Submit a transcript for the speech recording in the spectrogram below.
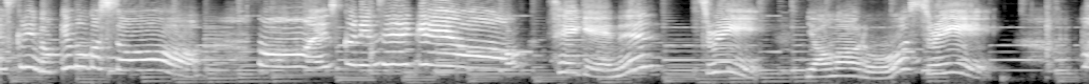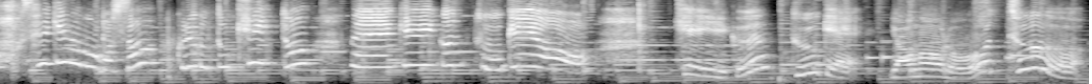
아이스크림 몇 개 먹었어? 어, 아이스크림 세 개요. 세 개는 three. 영어로 three. 어, 세 개나 먹었어? 그리고 또 케이크도? 네, 케이크는 두 개요. 케이크는 두 개. 영어로 two.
